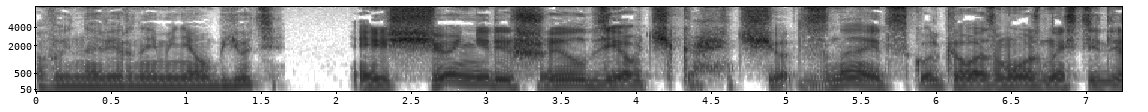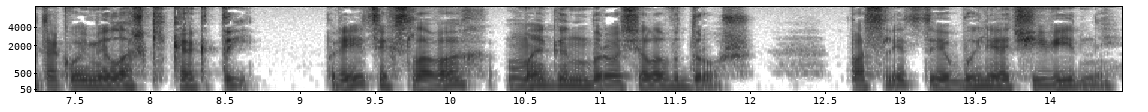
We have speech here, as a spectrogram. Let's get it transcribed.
«Вы, наверное, меня убьете?» «Еще не решил, девочка. Черт знает, сколько возможностей для такой милашки, как ты». При этих словах Меган бросила в дрожь. Последствия были очевидны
